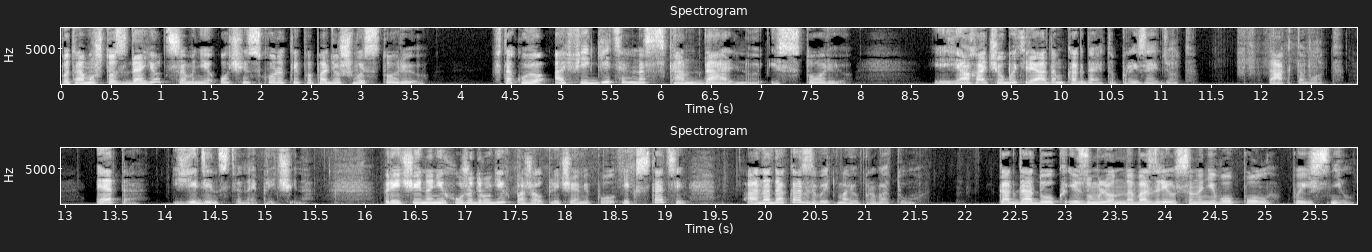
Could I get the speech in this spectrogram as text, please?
«Потому что, сдается мне, очень скоро ты попадешь в историю, в такую офигительно скандальную историю, и я хочу быть рядом, когда это произойдет». Так-то вот, это единственная причина. Причина не хуже других, пожал плечами Пол. И, кстати, она доказывает мою правоту. Когда Дуг изумленно возрился на него, Пол пояснил.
